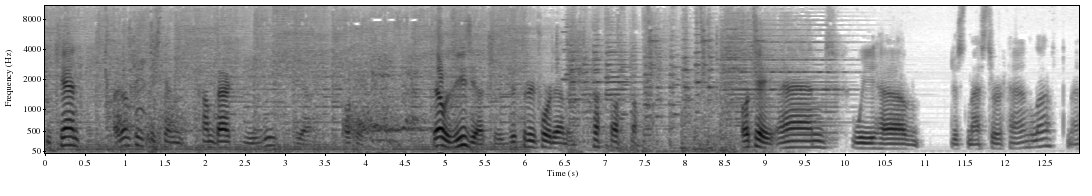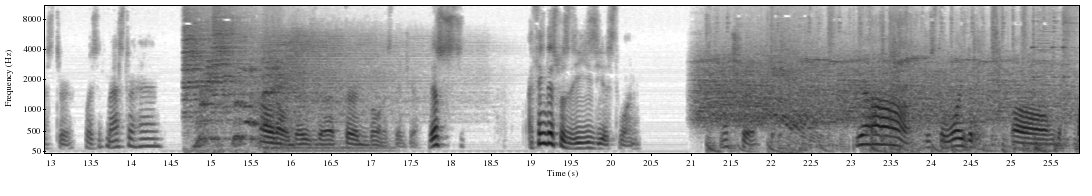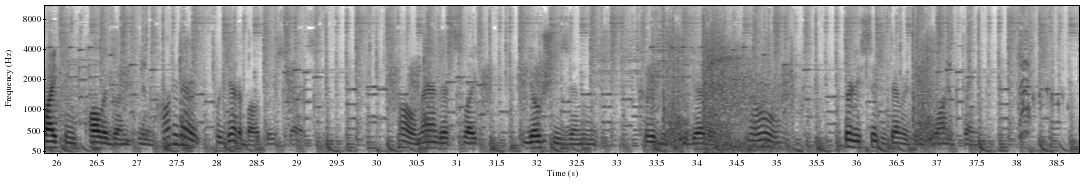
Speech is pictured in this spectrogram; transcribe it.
He can't I don't think he can come back easy. Yeah. Okay. That was easy actually. Did 34 damage. okay, and we have just Master Hand left. Master was it Master Hand? Oh no, there's the third bonus stage. Yeah. This I think this was the easiest one. Not sure. Yeah, just avoid the oh the fighting polygon team. How did I forget about those guys? Oh man, that's like Yoshi's and Kirby's together. No. 36 damage is one thing.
